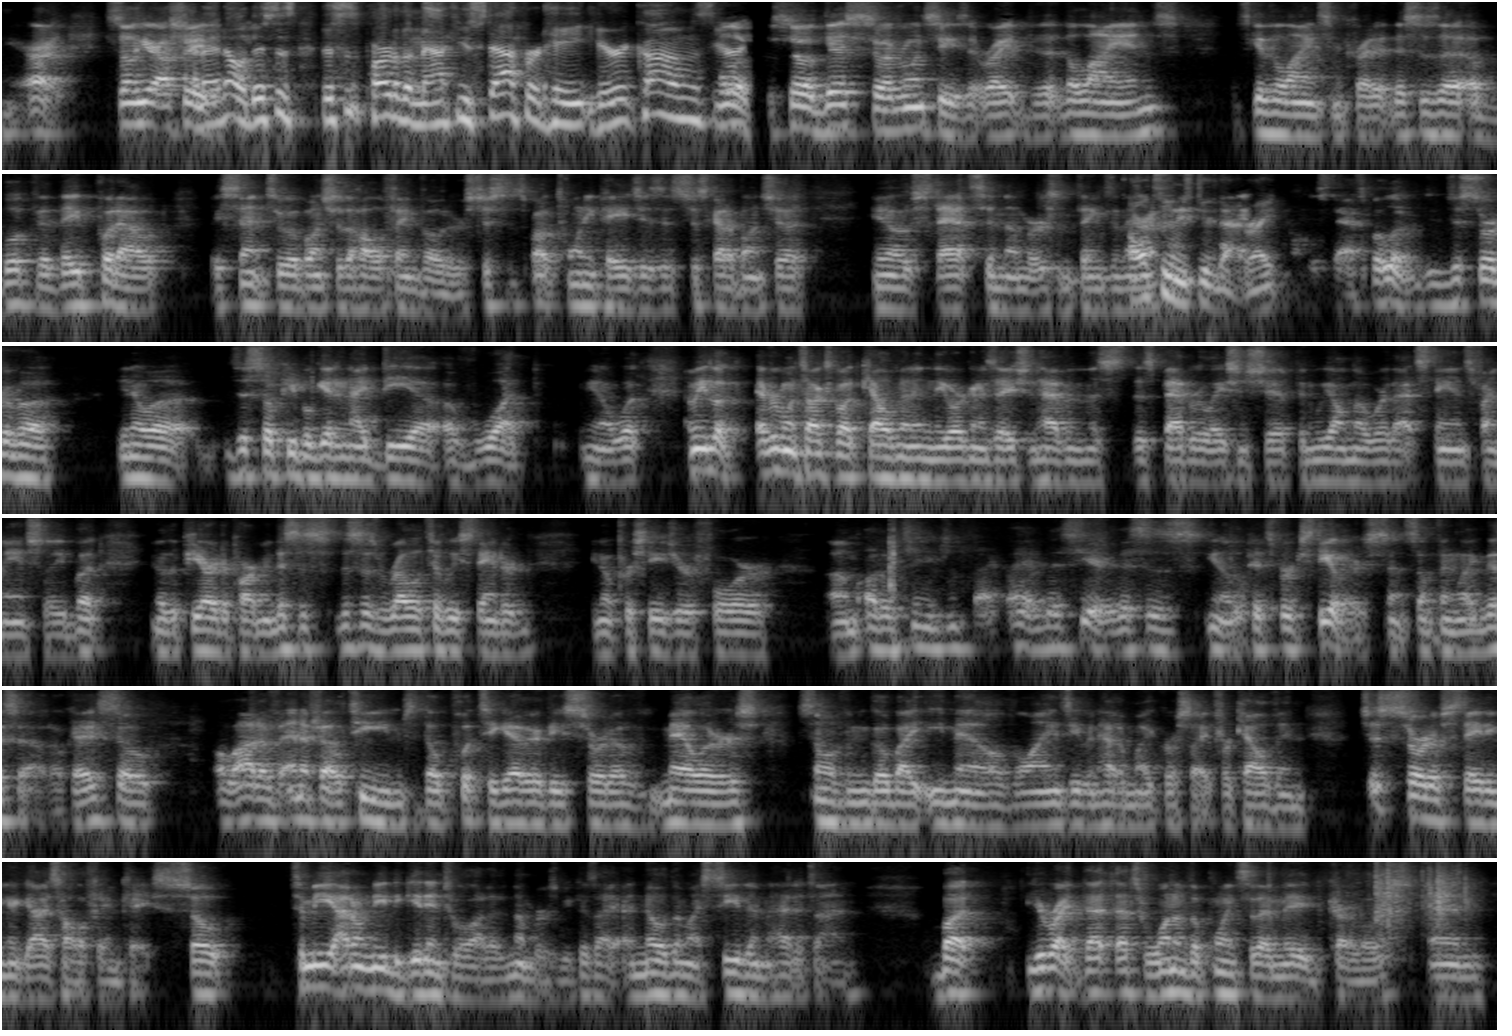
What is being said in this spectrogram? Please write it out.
here. All right. So here I'll show and you. I know this is this is part of the Matthew Stafford hate. Here it comes. Here. So this, so everyone sees it, right? The, the Lions. Let's give the Lions some credit. This is a, a, book that they put out. They sent to a bunch of the Hall of Fame voters. Just it's about 20 pages. It's just got a bunch of you know stats and numbers and things And. All teams do that, right? The stats, but look, just sort of a you know a just so people get an idea of what you know what I mean. Look, everyone talks about Calvin and the organization having this this bad relationship, and we all know where that stands financially. But you know, the PR department this is this is relatively standard, you know, procedure for um, other teams. In fact, I have this here. This is you know the Pittsburgh Steelers sent something like this out. Okay, so a lot of NFL teams they'll put together these sort of mailers. Some of them go by email. The Lions even had a microsite for Calvin, just sort of stating a guy's Hall of Fame case. So to me, I don't need to get into a lot of the numbers because I, I know them, I see them ahead of time. But you're right. That that's one of the points that I made, Carlos. And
